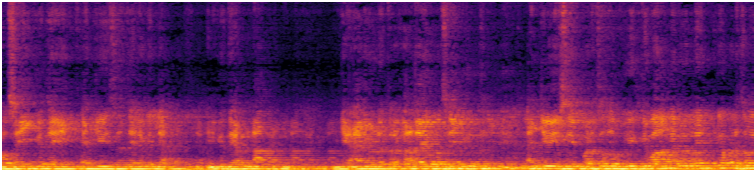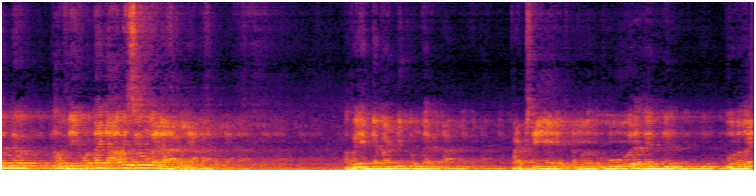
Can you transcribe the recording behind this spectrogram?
പ്രസംഗിക്കുന്ന അഞ്ചു പൈസ ചെലവില്ല. എനിക്ക് തരണ്ട. ഞാനിവിടെ എത്ര അഞ്ചു പൈസ ഇപ്പുറത്ത് നോക്കിയിട്ട് വാങ്ങരുത്. എനിക്ക് അപ്പുറത്ത് കൊണ്ടതിന്റെ ആവശ്യവും വരാറില്ല. അപ്പൊ എന്റെ വണ്ടിക്കും തരണ്ട പക്ഷേ നമ്മൾ ദൂരെ നിന്ന് വെറുതെ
